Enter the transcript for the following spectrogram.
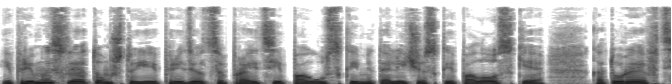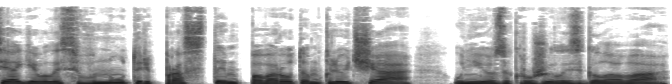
и при мысли о том, что ей придется пройти по узкой металлической полоске, которая втягивалась внутрь простым поворотом ключа, у нее закружилась голова.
